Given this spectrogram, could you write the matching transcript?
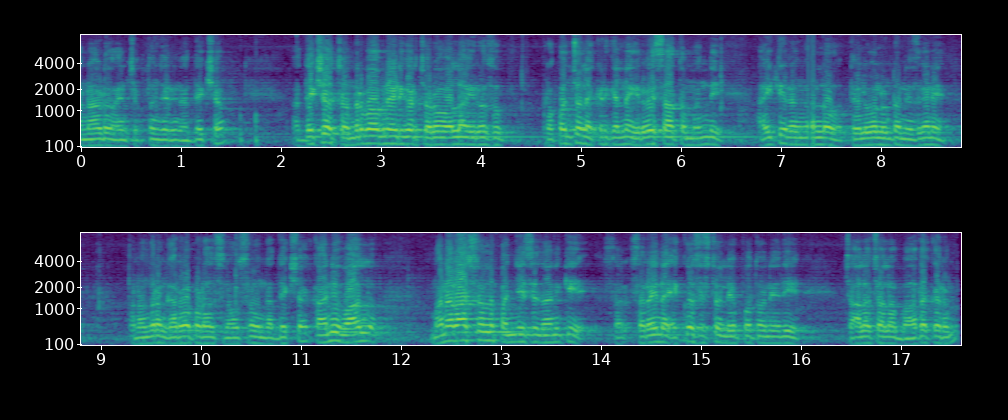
ఆనాడు ఆయన చెప్తాం జరిగింది. అధ్యక్ష అధ్యక్ష చంద్రబాబు నాయుడు గారి చొరవ వల్ల ఈరోజు ప్రపంచంలో ఎక్కడికి వెళ్ళినా ఇరవై శాతం మంది ఐటీ రంగంలో తెలుగులు ఉంటాం నిజంగానే మనందరం గర్వపడాల్సిన అవసరం ఉంది అధ్యక్ష. కానీ వాళ్ళు మన రాష్ట్రంలో పనిచేసేదానికి స- సరైన ఎక్కువ సిస్టమ్ లేకపోతాం అనేది చాలా చాలా బాధాకరం.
